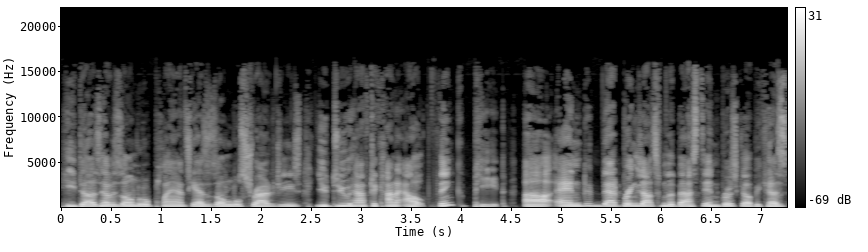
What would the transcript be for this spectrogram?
He does have his own little plans. He has his own little strategies. You do have to kind of outthink Pete, uh, and that brings out some of the best in Brisco because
